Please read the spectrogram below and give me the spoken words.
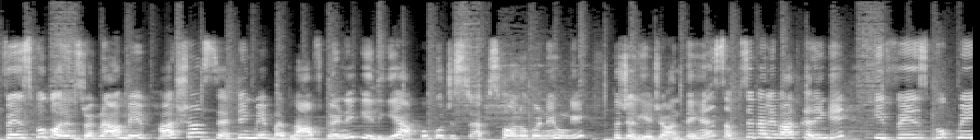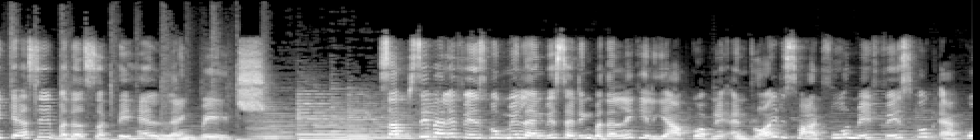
फेसबुक और इंस्टाग्राम में भाषा सेटिंग में बदलाव करने के लिए आपको कुछ स्टेप्स फॉलो करने होंगे। तो चलिए जानते हैं, सबसे पहले बात करेंगे कि फेसबुक में कैसे बदल सकते हैं लैंग्वेज सबसे पहले फेसबुक में लैंग्वेज सेटिंग बदलने के लिए आपको अपने एंड्रॉइड स्मार्टफ़ोन में फेसबुक ऐप को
